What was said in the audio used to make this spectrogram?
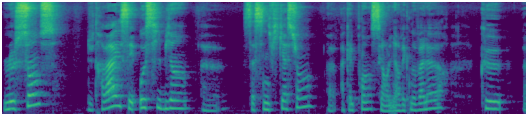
le sens du travail, c'est aussi bien sa signification, à quel point c'est en lien avec nos valeurs, que euh,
